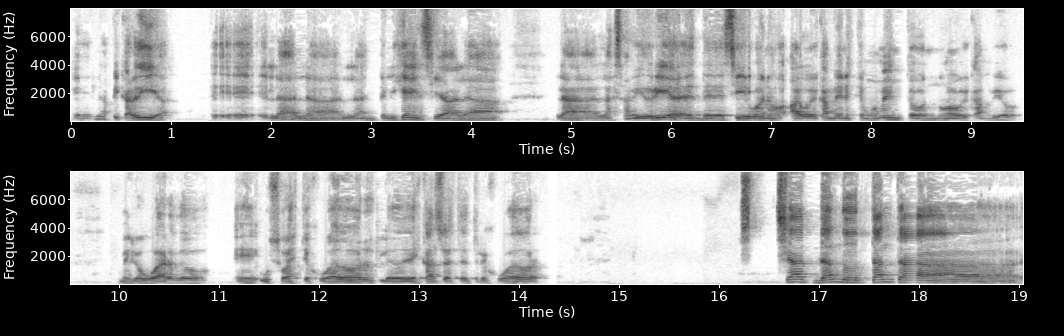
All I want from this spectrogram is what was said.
Eh, la picardía, eh, la, inteligencia, la, sabiduría de, de decir, bueno, hago el cambio en este momento, no hago el cambio, me lo guardo, eh, uso a este jugador, le doy descanso a este otro jugador. Ya dando tanta...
